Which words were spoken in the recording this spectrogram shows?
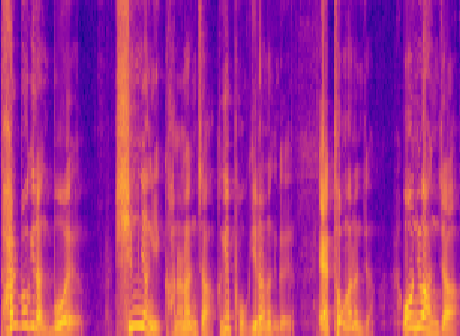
팔복이란 뭐예요? 심령이 가난한 자, 그게 복이라는 거예요. 애통하는 자, 온유한 자,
